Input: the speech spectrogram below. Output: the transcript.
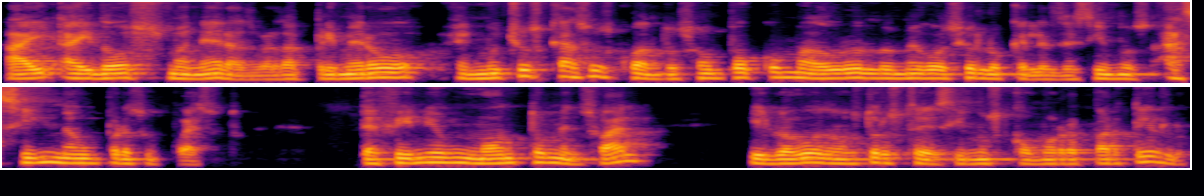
hay, hay, dos maneras, ¿verdad? Primero, en muchos casos, cuando son poco maduros los negocios, lo que les decimos, asigna un presupuesto define un monto mensual y luego nosotros te decimos cómo repartirlo.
